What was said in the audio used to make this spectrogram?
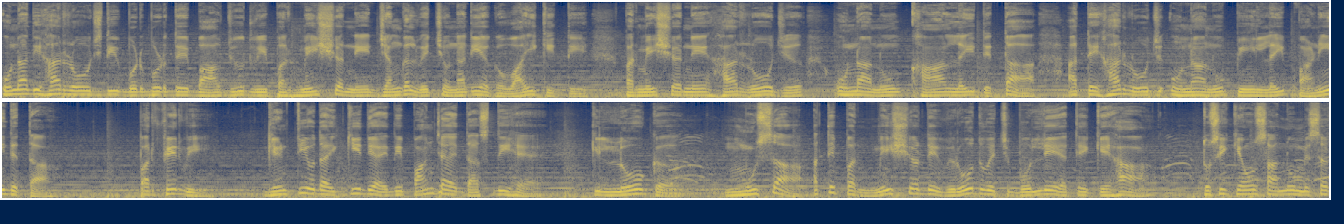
ਉਹਨਾਂ ਦੀ ਹਰ ਰੋਜ਼ ਦੀ ਬੁੜਬੁੜ ਦੇ ਬਾਵਜੂਦ ਵੀ ਪਰਮੇਸ਼ਰ ਨੇ ਜੰਗਲ ਵਿੱਚ ਉਹਨਾਂ ਦੀ ਅਗਵਾਈ ਕੀਤੀ। ਪਰਮੇਸ਼ਰ ਨੇ ਹਰ ਰੋਜ਼ ਉਹਨਾਂ ਨੂੰ ਖਾਣ ਲਈ ਦਿੱਤਾ ਅਤੇ ਹਰ ਰੋਜ਼ ਉਹਨਾਂ ਨੂੰ ਪੀਣ ਲਈ ਪਾਣੀ ਦਿੱਤਾ। ਪਰ ਫਿਰ ਵੀ ਗਿਣਤੀ ਉਹਦਾ 21 ਅਧਿਆਇ ਦੀ 5 ਆਇਤ ਦੱਸਦੀ ਹੈ ਕਿ ਲੋਕ ਮੂਸਾ ਅਤੇ ਪਰਮੇਸ਼ਰ ਦੇ ਵਿਰੋਧ ਵਿੱਚ ਬੋਲੇ ਅਤੇ ਕਿਹਾ, ਤੁਸੀਂ ਕਿਉਂ ਸਾਨੂੰ ਮਿਸਰ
